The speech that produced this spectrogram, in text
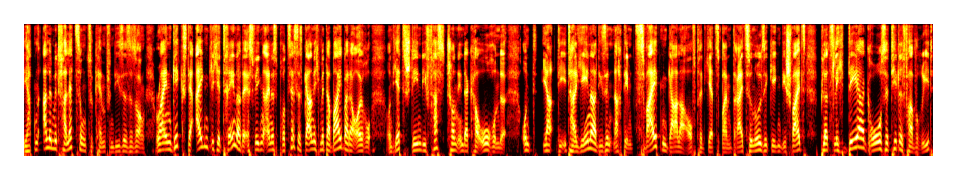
die hatten alle mit Verletzungen zu kämpfen diese Saison. Ryan Giggs, der eigentliche Trainer, der ist wegen eines Prozesses gar nicht mit dabei bei der Euro. Und jetzt stehen die fast schon in der K.O.-Runde. Und ja, die Italiener, die sind nach dem zweiten Gala-Auftritt jetzt beim 3 zu 0 Sieg gegen die Schweiz plötzlich der große Titelfavorit,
